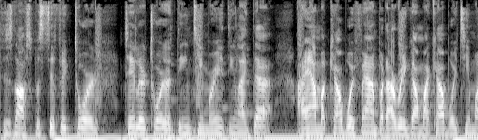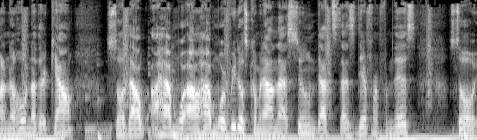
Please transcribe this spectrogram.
This is not specific toward tailored toward a theme team or anything like that. I am a Cowboy fan, but I already got my Cowboy team on a whole nother account. So that I have more. I'll have more videos coming out on that soon. That's that's different from this. So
